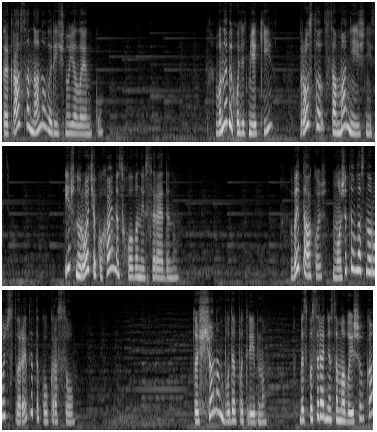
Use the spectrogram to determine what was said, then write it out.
Прикраса на новорічну ялинку. Вони виходять м'які, просто сама ніжність. І шнурочок охайно схований всередину. Ви також можете власноруч створити таку красу. То що нам буде потрібно? Безпосередньо сама вишивка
